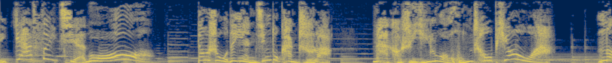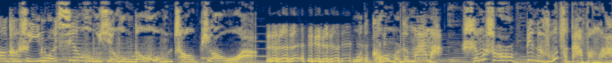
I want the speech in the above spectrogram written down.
压岁钱哦。”当时我的眼睛都看直了，那可是一摞红钞票啊！那可是一摞鲜红鲜红的红钞票啊！我的抠门的妈妈什么时候变得如此大方了？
